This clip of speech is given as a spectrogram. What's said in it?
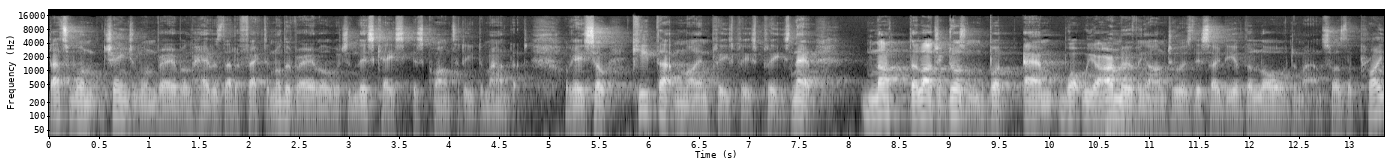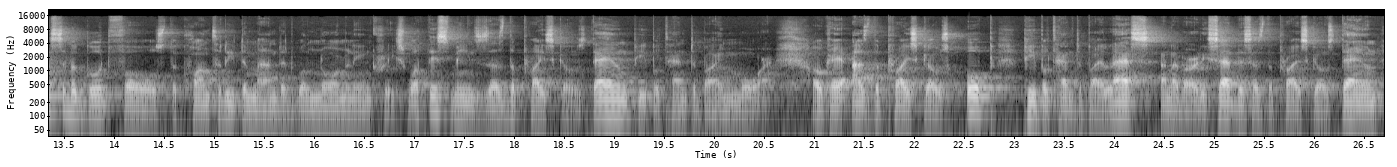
that's one change in one variable, and how does that affect another variable, which in this case is quantity demanded. Okay, so keep that in mind, please, please, please. Now, not the logic doesn't, but um, what we are moving on to is this idea of the law of demand. So, as the price of a good falls, the quantity demanded will normally increase. What this means is as the price goes down, people tend to buy more. Okay, as the price goes up, people tend to buy less. And I've already said this as the price goes down,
